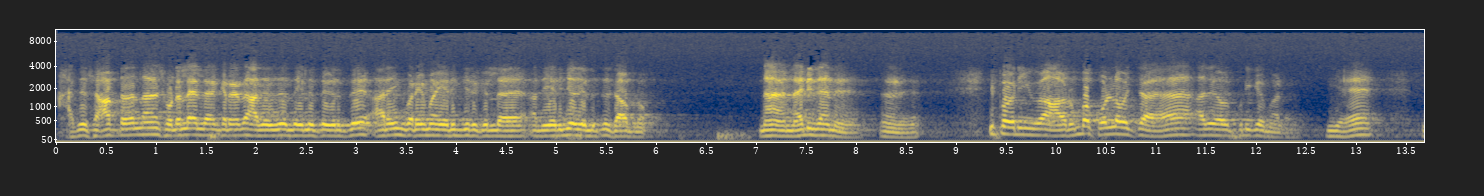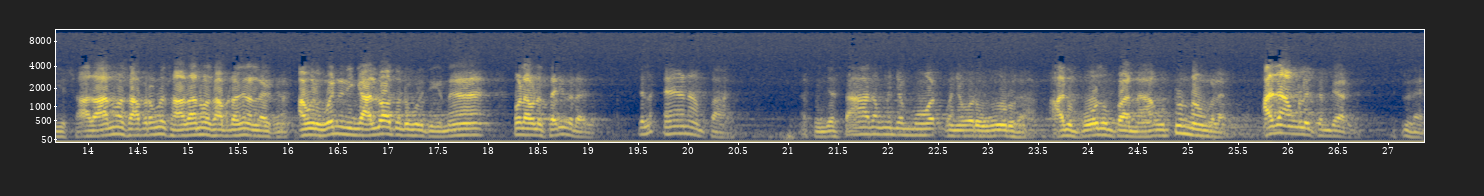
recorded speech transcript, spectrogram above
அது சாப்பிட்டதெல்லாம் சுடல இல்லைங்கிறது அது இது இந்த இழுத்து இழுத்து அரையும் குறையுமா எரிஞ்சிருக்குல்ல அந்த எரிஞ்சதை இழுத்து சாப்பிடும். நான் நரி தானே. இப்போ நீங்க ரொம்ப கொள்ள வச்சா அது பிடிக்க மாட்டேங்குது. நீங்க நீங்க சாதாரணமா சாப்பிட்றவங்க சாதாரணமா சாப்பிட்டாங்க நல்லா இருக்கும். அவங்களுக்கு போய் நீங்க அல்வா தொண்டு கொடுத்தீங்கன்னா உங்களுக்கு அவ்வளவு சரி வராது. இதெல்லாம் வேணாம்ப்பா. கொஞ்சம் சாதம் கொஞ்சம் மோர் கொஞ்சம் ஒரு ஊறுகா அது போதும்பா நான் விட்டுணும் அவங்கள. அது அவங்களுக்கு தம்பியா இருக்கும். இல்ல.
